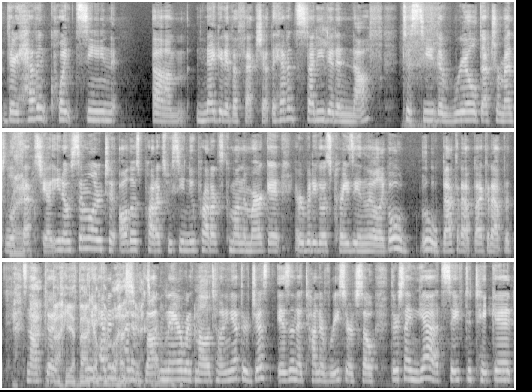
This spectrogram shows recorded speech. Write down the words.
they haven't quite seen um, negative effects yet. They haven't studied it enough to see the real detrimental Right. effects yet. You know, similar to all those products, we see new products come on the market, everybody goes crazy, and they're like, "Oh, oh, back it up, back it up." It's not good. Yeah, back we up haven't bus. kind of Yeah, gotten totally. there with melatonin yet. There just isn't a ton of research, so they're saying, yeah, it's safe to take it.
